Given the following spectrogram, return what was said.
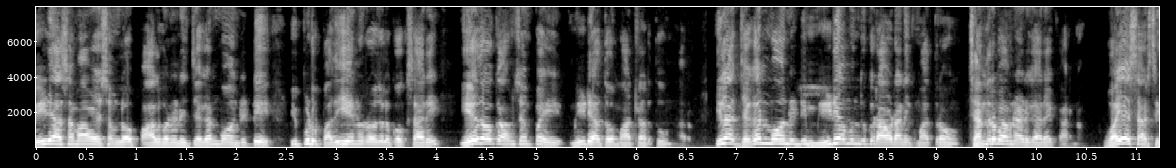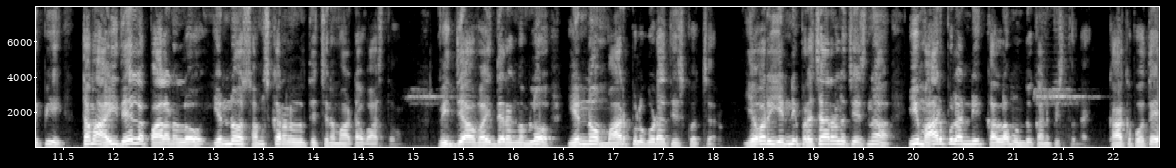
మీడియా సమావేశంలో పాల్గొనని జగన్మోహన్ రెడ్డి ఇప్పుడు పదిహేను రోజులకు ఒకసారి ఏదో ఒక అంశంపై మీడియాతో మాట్లాడుతూ ఉన్నారు. ఇలా జగన్మోహన్ రెడ్డి మీడియా ముందుకు రావడానికి మాత్రం చంద్రబాబు నాయుడు గారే కారణం. వైఎస్ఆర్సీపీ తమ ఐదేళ్ళ పాలనలో ఎన్నో సంస్కరణలు తెచ్చిన మాట వాస్తవం. విద్యా వైద్య రంగంలో ఎన్నో మార్పులు కూడా తీసుకొచ్చారు. ఎవరు ఎన్ని ప్రచారాలు చేసినా ఈ మార్పులన్నీ కళ్ళ ముందు కనిపిస్తున్నాయి. కాకపోతే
